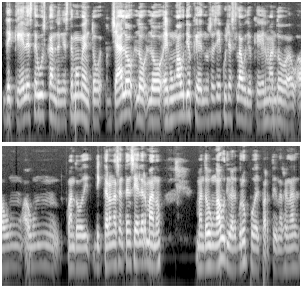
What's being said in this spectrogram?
de que él esté buscando en este momento, ya lo, lo, lo en un audio que, no sé si escuchas el audio que él mandó a, un, a un, cuando dictaron la sentencia del hermano, mandó un audio al grupo del Partido Nacional,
